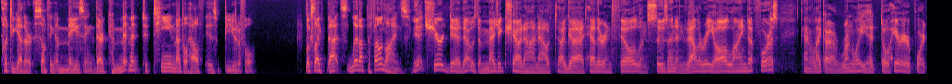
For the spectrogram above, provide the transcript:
put together something amazing. Their commitment to teen mental health is beautiful. Looks like that's lit up the phone lines. It sure did. That was the magic shout on out. I've got Heather and Phil and Susan and Valerie all lined up for us, kind of like a runway at O'Hare Airport.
